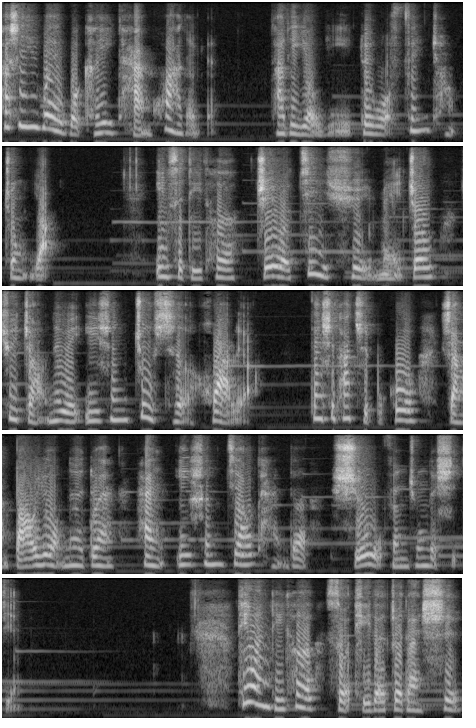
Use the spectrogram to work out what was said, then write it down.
他是一位我可以谈话的人，他的友谊对我非常重要。因此，迪特只有继续每周去找那位医生注射化疗，但是他只不过想保有那段和医生交谈的十五分钟的时间。听完迪特所提的这段事，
